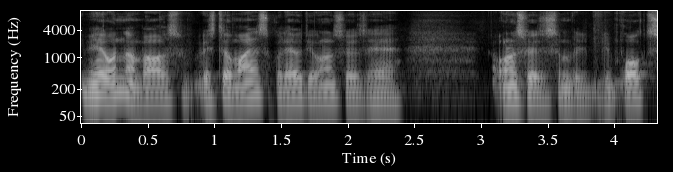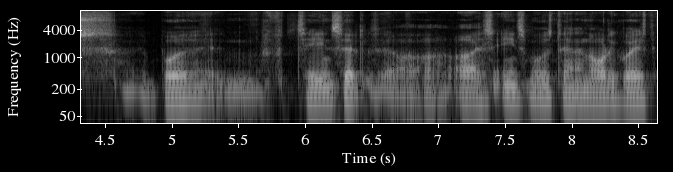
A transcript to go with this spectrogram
Jamen, jeg undrer mig bare også, hvis det var mig, der skulle lave de undersøgelser her, undersøgelser, som vil blive brugt både øh, til en selv og, og altså ens modstander, Nordic Waste,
